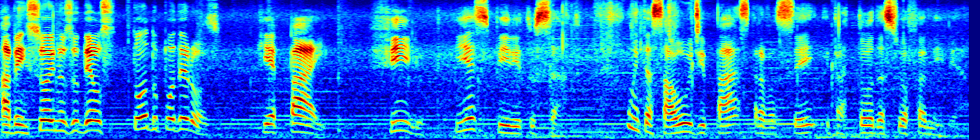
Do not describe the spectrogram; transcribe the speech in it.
Abençoe-nos o Deus Todo-Poderoso, que é Pai, Filho e Espírito Santo. Muita saúde e paz para você e para toda a sua família.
